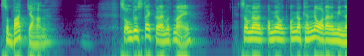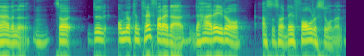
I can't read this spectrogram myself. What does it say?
så backar han. Så om du sträcker dig mot mig, så om jag, om jag, om jag kan nå dig med min näve nu, så du, om jag kan träffa dig där, det här är ju då, alltså så, det är farozonen.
